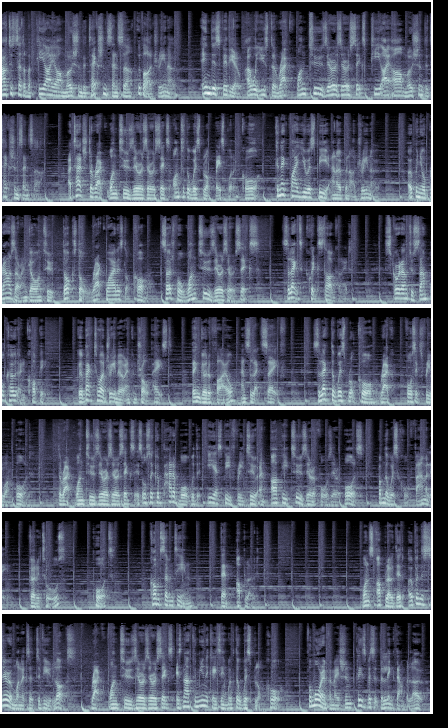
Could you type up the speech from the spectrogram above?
how to set up a PIR motion detection sensor with Arduino. In this video, I will use the RAK12006 PIR motion detection sensor. Attach the RAK12006 onto the WISBlock baseboard and core. Connect by USB and open Arduino. Open your browser and go onto docs.rakwireless.com. Search for 12006. Select Quick Start Guide. Scroll down to sample code and copy. Go back to Arduino and control paste. Then go to File and select Save. Select the WISBlock Core RAK4631 board. The RAK12006 is also compatible with the ESP32 and RP2040 boards from the WISCore family. Go to Tools, Port, COM17, then Upload. Once uploaded, open the serial monitor to view logs. RAK12006 is now communicating with the WISBlock core. For more information, please visit the link down below.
